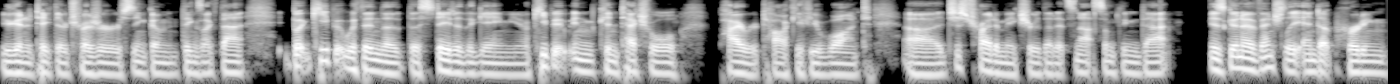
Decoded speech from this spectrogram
you're going to take their treasure or sink them and things like that. But keep it within the the state of the game you know keep it in contextual pirate talk if you want. Uh, just try to make sure that it's not something that is going to eventually end up hurting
